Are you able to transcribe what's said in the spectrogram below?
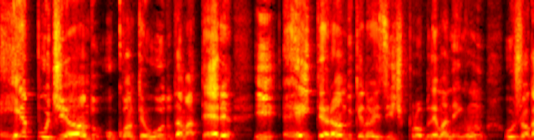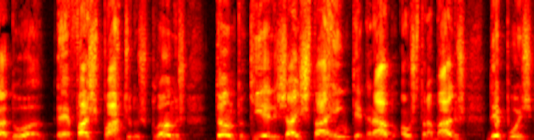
repudiando o conteúdo da matéria e reiterando que não existe problema nenhum, o jogador é, faz parte dos planos, tanto que ele já está reintegrado aos trabalhos depois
